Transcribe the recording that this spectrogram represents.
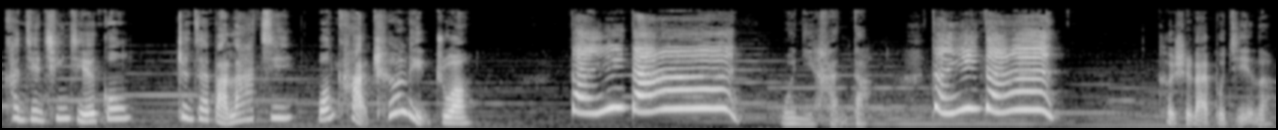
看见清洁工正在把垃圾往卡车里装。等一等！温妮喊道：“等一等！”可是来不及了，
